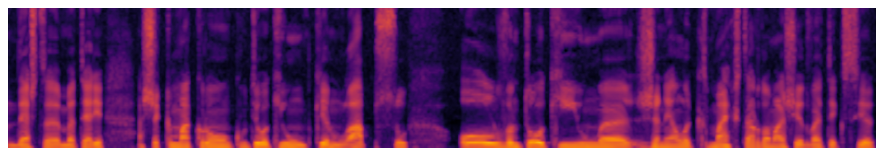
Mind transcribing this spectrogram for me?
Nesta matéria, acha que Macron cometeu aqui um pequeno lapso ou levantou aqui uma janela que mais tarde ou mais cedo vai ter que ser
